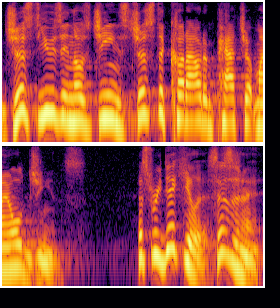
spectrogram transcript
just using those jeans just to cut out and patch up my old jeans. That's ridiculous, isn't it?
